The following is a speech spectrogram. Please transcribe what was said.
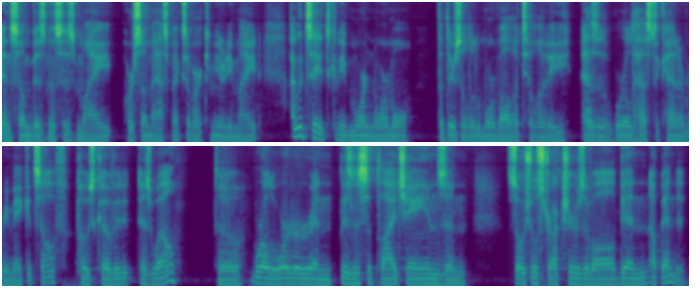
And some businesses might, or some aspects of our community might. I would say it's going to be more normal that there's a little more volatility as the world has to kind of remake itself post COVID as well. The world order and business supply chains and social structures have all been upended.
